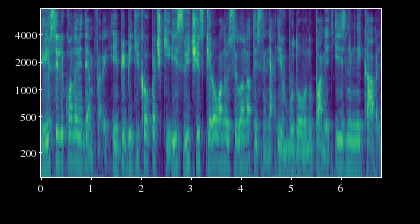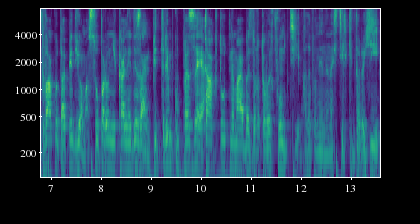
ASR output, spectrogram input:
і силіконові демпфери, і PBT ковпачки, і свічі з керованою силою натиснення, і вбудовану пам'ять, і знімний кабель, два кута підйома, супер унікальний дизайн, підтримку ПЗ. Так, тут немає бездротових функцій, але вони не настільки дорогі.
